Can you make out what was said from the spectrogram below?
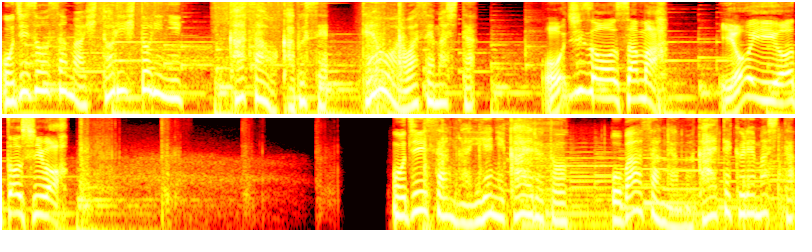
お地蔵様一人一人に傘をかぶせ手を合わせました。お地蔵様良いお年を。おじいさんが家に帰るとおばあさんが迎えてくれました。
